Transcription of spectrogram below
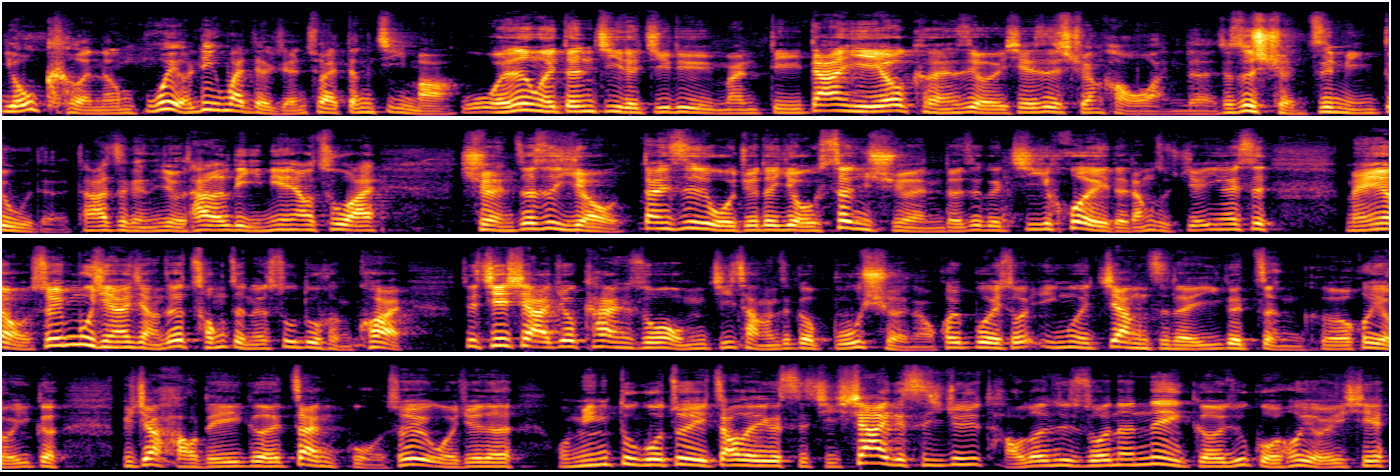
有可能不会有另外的人出来登记吗？我认为登记的几率蛮低，当然也有可能是有一些是选好玩的，就是选知名度的，他这可能有他的理念要出来。选这是有，但是我觉得有胜选的这个机会的党主席应该是没有，所以目前来讲，这重整的速度很快。这接下来就看说我们几场这个补选哦，会不会说因为这样子的一个整合，会有一个比较好的一个战果。所以我觉得我们度过最糟的一个时期，下一个时期就去讨论是说，那内阁如果会有一些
